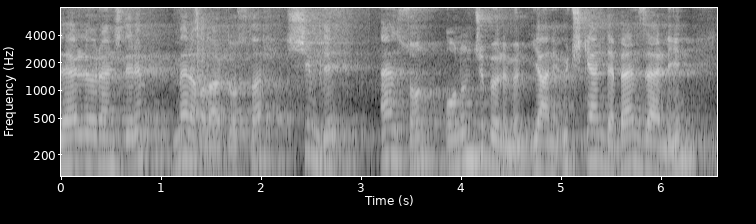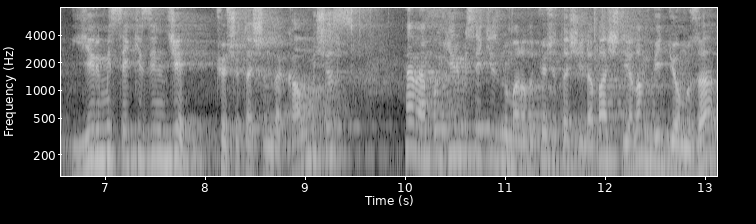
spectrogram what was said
Değerli öğrencilerim, merhabalar dostlar. Şimdi en son 10. bölümün yani üçgende benzerliğin 28. köşe taşında kalmışız. Hemen bu 28 numaralı köşe taşıyla başlayalım videomuza.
